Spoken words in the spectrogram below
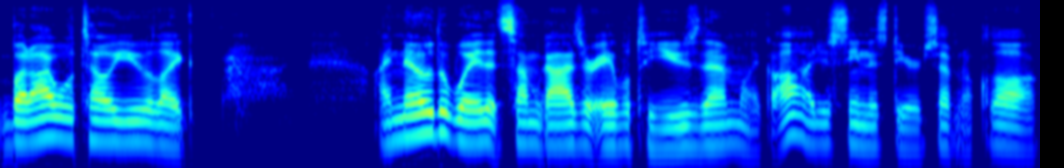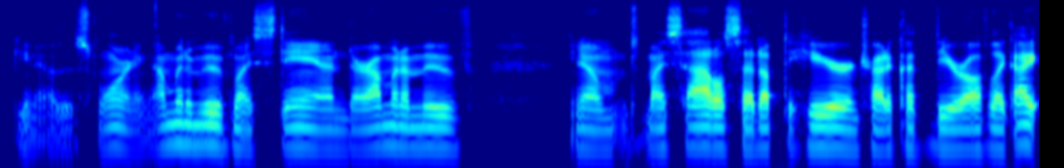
but I will tell you like I know the way that some guys are able to use them. Like, oh, I just seen this deer at seven o'clock, you know, this morning. I'm gonna move my stand, or I'm gonna move, you know, my saddle set up to here and try to cut the deer off. Like, I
